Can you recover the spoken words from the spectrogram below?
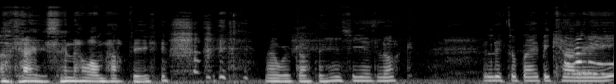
Okay, so now I'm happy. now we've got her. Here she is, look. The little baby Callie.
